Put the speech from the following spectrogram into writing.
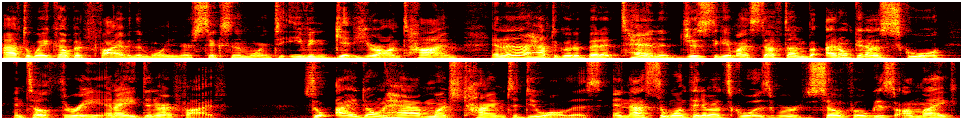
I have to wake up at 5 in the morning or 6 in the morning to even get here on time. And then I have to go to bed at 10 just to get my stuff done, but I don't get out of school until 3 and I eat dinner at 5. So I don't have much time to do all this. And that's the one thing about school is we're so focused on like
